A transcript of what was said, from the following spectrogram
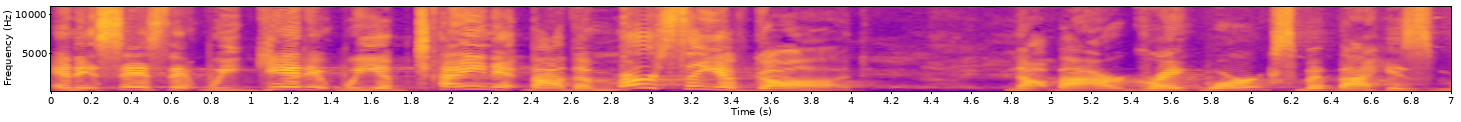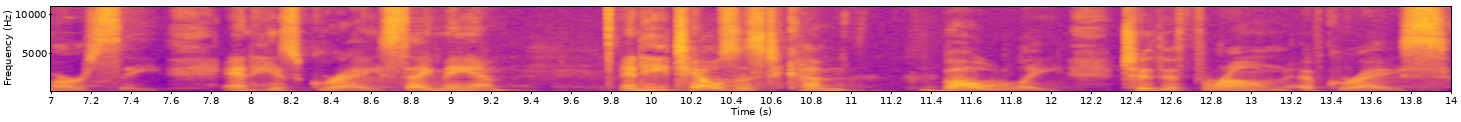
And it says that we get it, we obtain it by the mercy of God not by our great works, but by His mercy and His grace. Amen. And He tells us to come boldly to the throne of grace.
